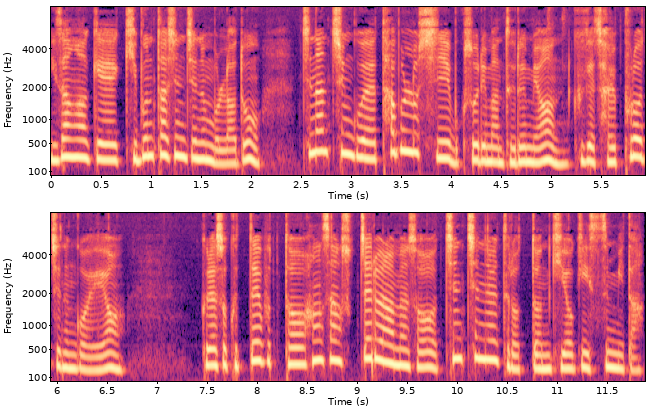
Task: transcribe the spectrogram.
이상하게 기분 탓인지는 몰라도 친한 친구의 타블로 씨 목소리만 들으면 그게 잘 풀어지는 거예요. 그래서 그때부터 항상 숙제를 하면서 친친을 들었던 기억이 있습니다.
